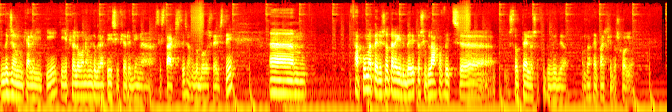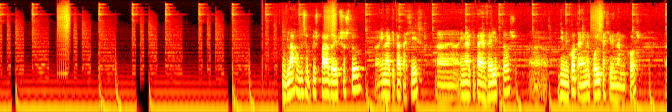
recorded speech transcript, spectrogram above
Δεν ξέρω με ποια λογική και για ποιο λόγο να μην τον κρατήσει η Φιωρεντίνα στις τάξεις της, αυτόν τον ποδοσφαιριστή. θα πούμε περισσότερα για την περίπτωση Βλάχοβιτς ε, στο τέλος αυτού του βίντεο, όταν θα υπάρξει και το σχόλιο. Ο Βλάχοβιτς, ο οποίος παρά το ύψος του είναι αρκετά ταχύς, ε, είναι αρκετά ευέλικτος, ε, γενικότερα είναι πολύ ταχυδυναμικός, ε,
